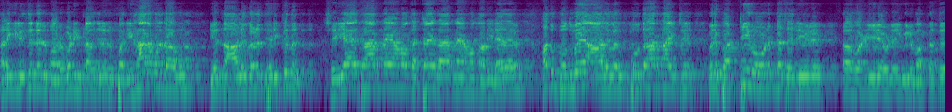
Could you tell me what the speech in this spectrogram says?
അല്ലെങ്കിൽ ഇതിനൊരു മറുപടി ഉണ്ടാകും ഇതിനൊരു പരിഹാരം ഉണ്ടാകും എന്ന് ആളുകൾ ധരിക്കുന്നുണ്ട്. ശരിയായ ധാരണയാണോ തെറ്റായ ധാരണയാണോ എന്ന് അറിയില്ല. ഏതായാലും അത് പൊതുവെ ആളുകൾക്ക് ഉദാഹരണമായിട്ട് ഒരു പട്ടി റോഡിന്റെ ചരിവിൽ വഴിയിൽ എവിടെയെങ്കിലും പക്കത്ത്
